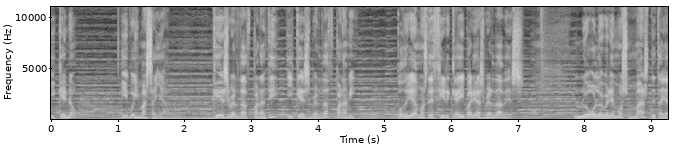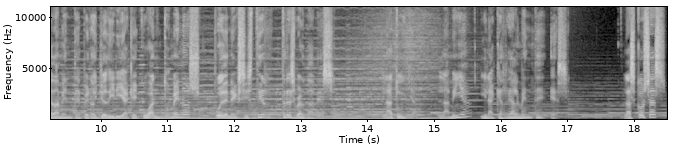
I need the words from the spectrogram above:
y qué no. Y voy más allá. ¿Qué es verdad para ti y qué es verdad para mí? ¿Podríamos decir que hay varias verdades? Luego lo veremos más detalladamente, pero yo diría que cuanto menos pueden existir tres verdades. La tuya, la mía y la que realmente es. Las cosas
